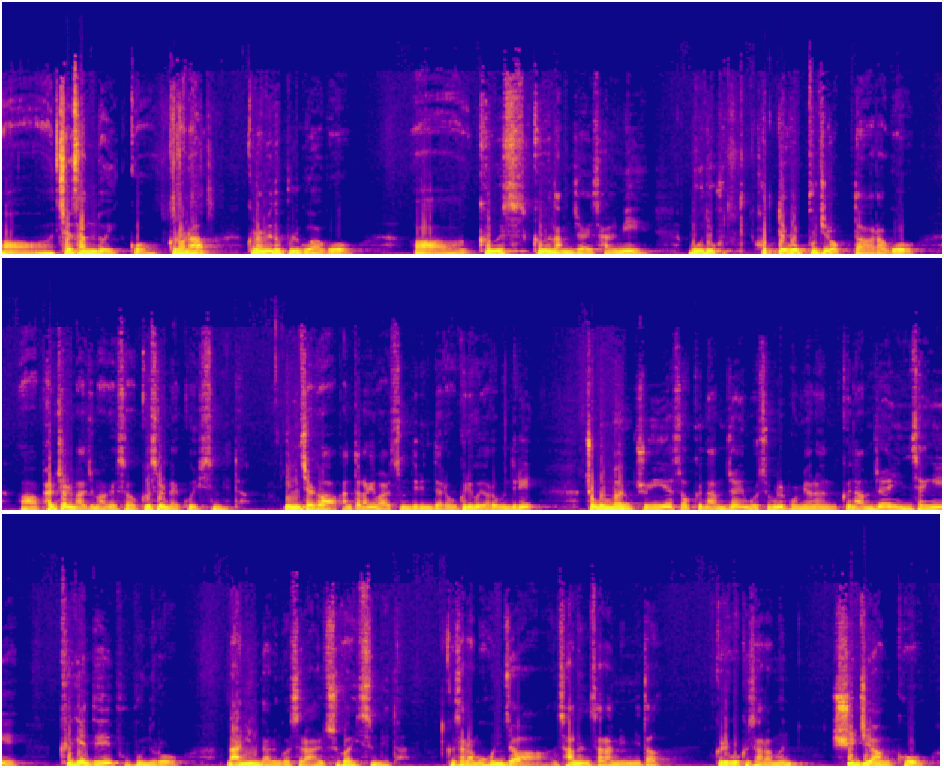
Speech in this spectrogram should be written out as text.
어, 재산도 있고 그러나 그럼에도 불구하고 어, 그, 그 남자의 삶이 모두 헛되고 부질없다라고 어, 8절 마지막에서 끝을 맺고 있습니다. 이미 제가 간단하게 말씀드린 대로 그리고 여러분들이 조금만 주의해서 그 남자의 모습을 보면은 그 남자의 인생이 크게 네 부분으로 나뉜다는 것을 알 수가 있습니다. 그 사람은 혼자 사는 사람입니다. 그리고 그 사람은 쉬지 않고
